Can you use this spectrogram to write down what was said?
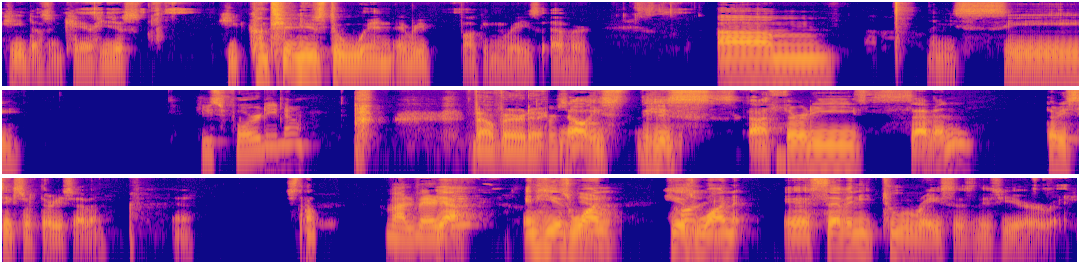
he doesn't care. He just he continues to win every fucking race ever. Um, let me see. He's 40 now? Valverde. No, he's he's uh, 37, 36 or 37. Yeah. It's not- Valverde? yeah. And he has won he has won uh, 72 races this year already.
